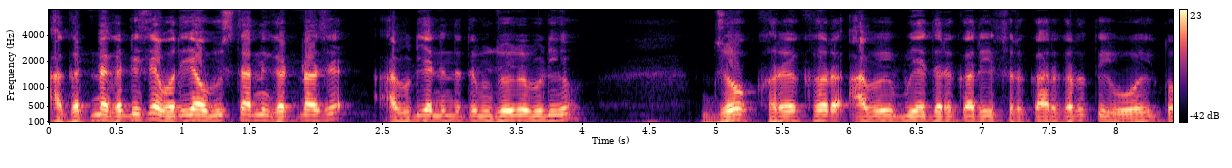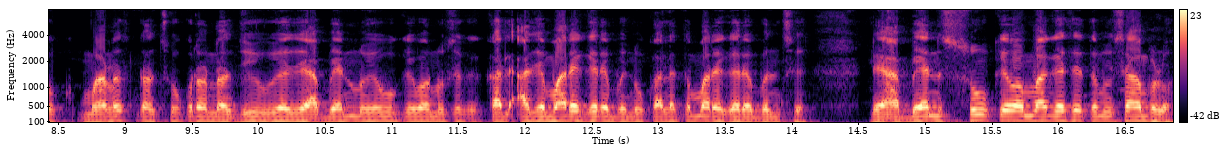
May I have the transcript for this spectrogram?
આ ઘટના ઘટી છે, વરિયાવ વિસ્તારની ઘટના છે. આ વિડિયાની અંદર તમે જોજો વીડિયો. જો ખરેખર આવી બેદરકારી સરકાર કરતી હોય તો માણસના છોકરાના જીવ વ્યાજે આ બેનનું એવું કહેવાનું છે કે કાલે આજે મારે ઘરે બન્યું, કાલે તમારે ઘરે બનશે. ને આ બેન શું કહેવા માગે છે તમે સાંભળો.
